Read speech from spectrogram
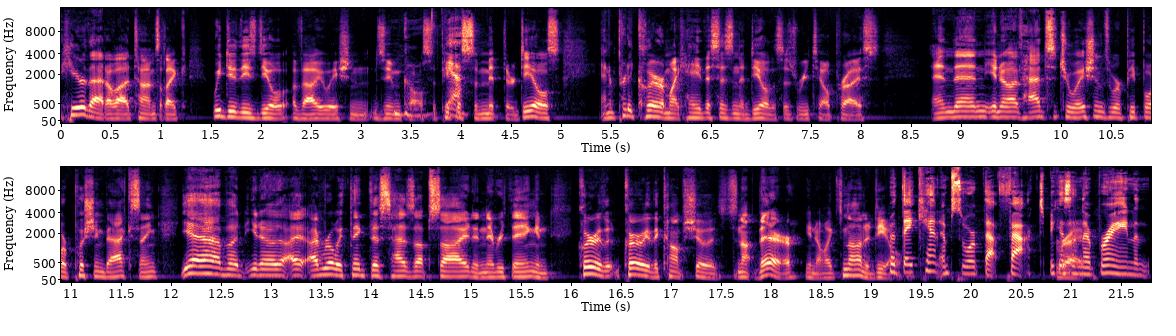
hear that a lot of times like we do these deal evaluation Zoom calls so people Mm-hmm. Yeah. submit their deals and I'm pretty clear I'm like hey this isn't a deal this is retail price and then you know I've had situations where people are pushing back saying yeah but you know I, I really think this has upside and everything and clearly clearly the comp show it's not there you know like it's not a deal but they can't absorb that fact because in their brain and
